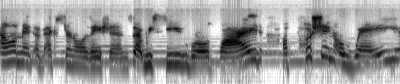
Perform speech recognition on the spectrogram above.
element of externalizations that we see worldwide, a pushing away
